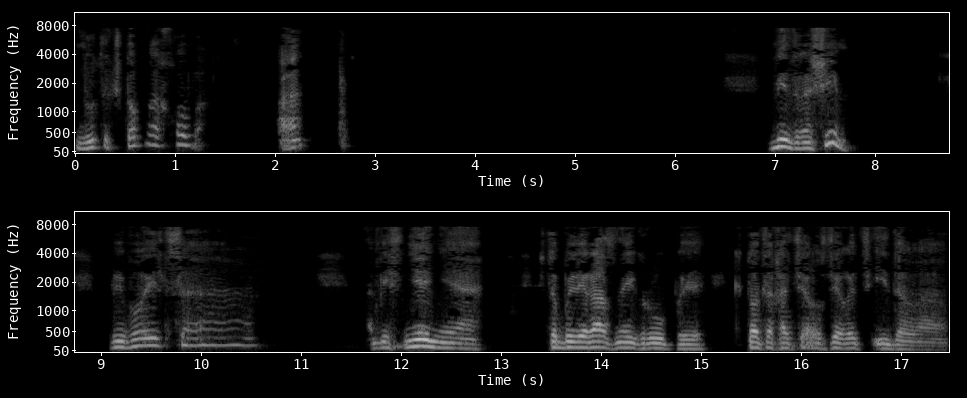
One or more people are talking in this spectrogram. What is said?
ну так что плохого? А? Мидрашим приводится объяснение, что были разные группы, кто-то хотел сделать идолов.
